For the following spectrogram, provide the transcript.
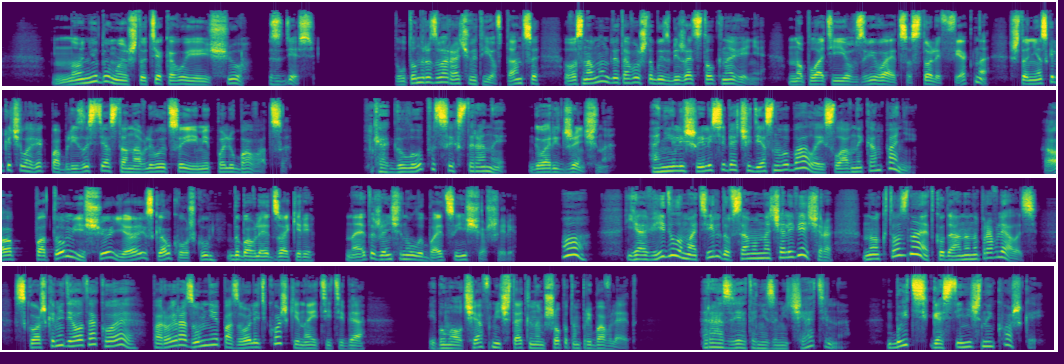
Но не думаю, что те, кого я ищу, здесь». Тут он разворачивает ее в танце, в основном для того, чтобы избежать столкновения, но платье ее взвивается столь эффектно, что несколько человек поблизости останавливаются ими полюбоваться. «Как глупо с их стороны», — говорит женщина. «Они лишили себя чудесного бала и славной компании». «А потом еще я искал кошку», — добавляет Закери. На это женщина улыбается еще шире. «О, я видела Матильду в самом начале вечера, но кто знает, куда она направлялась. С кошками дело такое, порой разумнее позволить кошке найти тебя». И, помолчав, мечтательным шепотом прибавляет. «Разве это не замечательно? Быть гостиничной кошкой.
